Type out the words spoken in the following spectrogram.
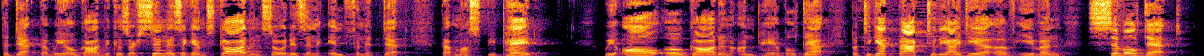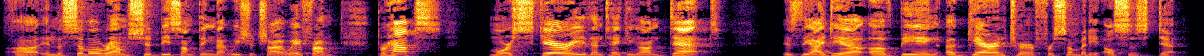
the debt that we owe God because our sin is against God, and so it is an infinite debt that must be paid. We all owe God an unpayable debt. But to get back to the idea of even civil debt uh, in the civil realm should be something that we should shy away from. Perhaps more scary than taking on debt is the idea of being a guarantor for somebody else's debt.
